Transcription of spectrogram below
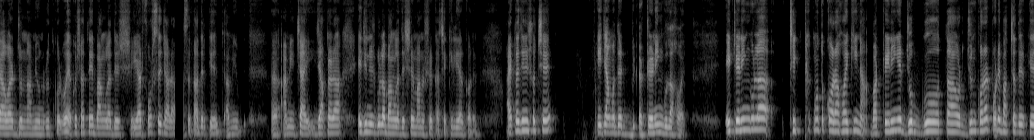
দেওয়ার জন্য আমি অনুরোধ করব। একই সাথে বাংলাদেশ এয়ারফোর্সে যারা আছে, তাদেরকে আমি আমি চাই যে আপনারা এই জিনিসগুলো বাংলাদেশের মানুষের কাছে ক্লিয়ার করেন। আরেকটা জিনিস হচ্ছে, এই যে আমাদের ট্রেনিংগুলো হয়। এই ট্রেনিংগুলা ঠিকঠাক মতো করা হয় কি না? বা ট্রেনিংয়ের যোগ্যতা অর্জন করার পরে বাচ্চাদেরকে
